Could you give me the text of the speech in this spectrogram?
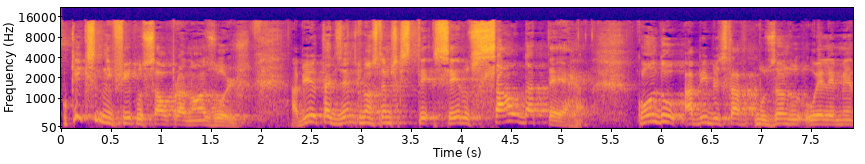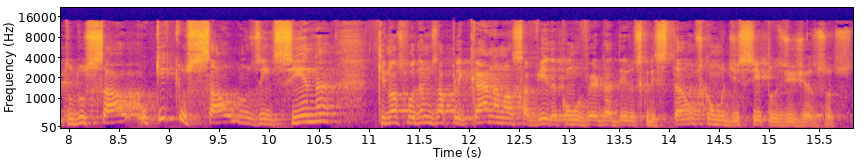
O que, que significa o sal para nós hoje? A Bíblia está dizendo que nós temos que ser o sal da terra. Quando a Bíblia está usando o elemento do sal, o que, que o sal nos ensina que nós podemos aplicar na nossa vida como verdadeiros cristãos, como discípulos de Jesus?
